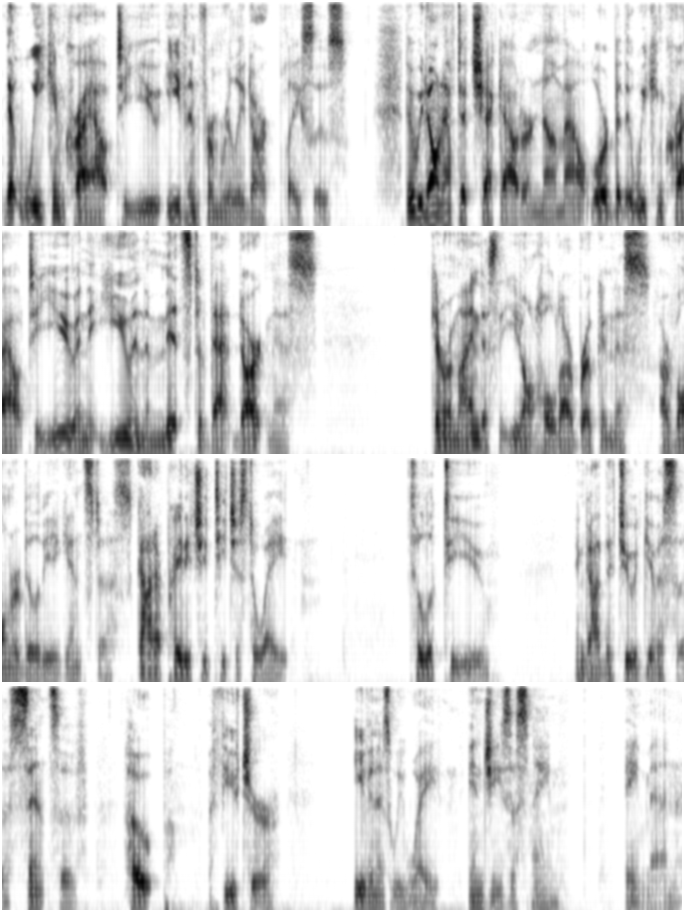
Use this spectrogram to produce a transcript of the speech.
that we can cry out to you even from really dark places. That we don't have to check out or numb out, Lord, but that we can cry out to you and that you, in the midst of that darkness, can remind us that you don't hold our brokenness, our vulnerability against us. God, I pray that you teach us to wait, to look to you. And God, that you would give us a sense of hope, a future, even as we wait. In Jesus' name, amen.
